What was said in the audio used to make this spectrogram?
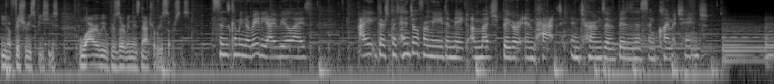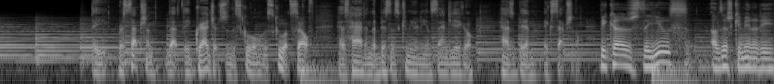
you know, fishery species? Why are we preserving these natural resources? Since coming to Rady, I realized I, there's potential for me to make a much bigger impact in terms of business and climate change. The reception that the graduates of the school, and the school itself, has had in the business community in San Diego has been exceptional. Because the youth of this community,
